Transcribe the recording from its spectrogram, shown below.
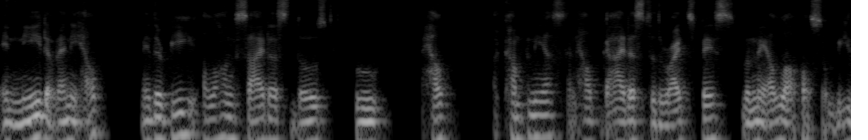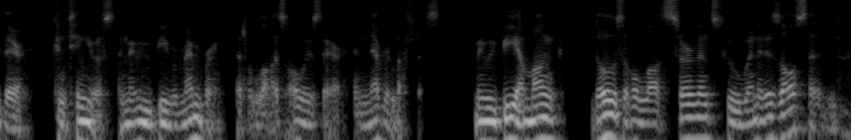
in need of any help, may there be alongside us those who help accompany us and help guide us to the right space, but may Allah also be there, continuous, and may we be remembering that Allah is always there and never left us. May we be among those of Allah's servants who, when it is all said and done,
